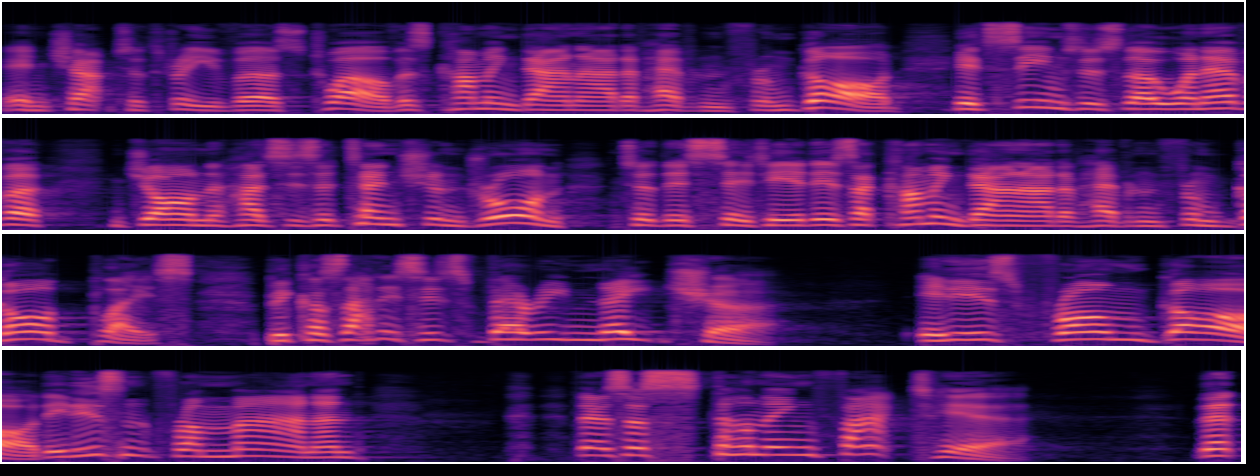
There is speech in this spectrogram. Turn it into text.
in chapter 3, verse 12, as coming down out of heaven from God. It seems as though whenever John has his attention drawn to this city, it is a coming down out of heaven from God place, because that is its very nature. It is from God, it isn't from man. And there's a stunning fact here that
